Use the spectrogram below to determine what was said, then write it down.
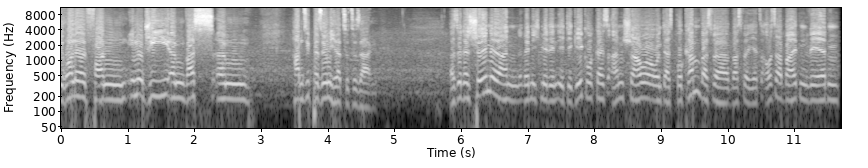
die Rolle von? Ähm, was haben Sie persönlich dazu zu sagen? Also das Schöne, an, wenn ich mir den ETG-Kongress anschaue und das Programm, was wir, was wir jetzt ausarbeiten werden,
